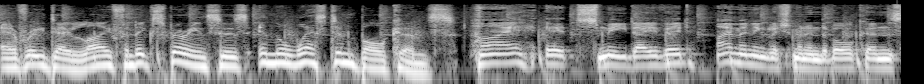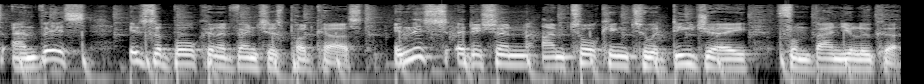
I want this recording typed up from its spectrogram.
everyday life and experiences in the Western Balkans. Hi, it's me, David. I'm an Englishman in the Balkans, and this is the Balkan Adventures Podcast. In this edition, I'm talking to a DJ from Banja Luka,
